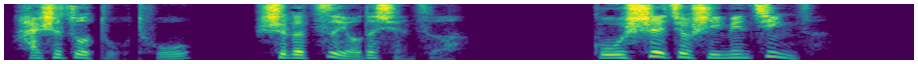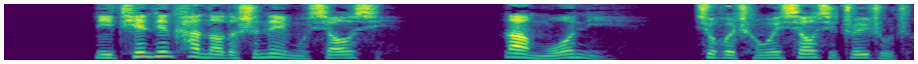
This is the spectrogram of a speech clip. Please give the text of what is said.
还是做赌徒是个自由的选择。股市就是一面镜子，你天天看到的是内幕消息，那模拟就会成为消息追逐者；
